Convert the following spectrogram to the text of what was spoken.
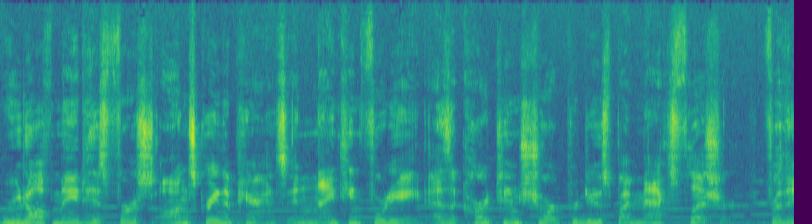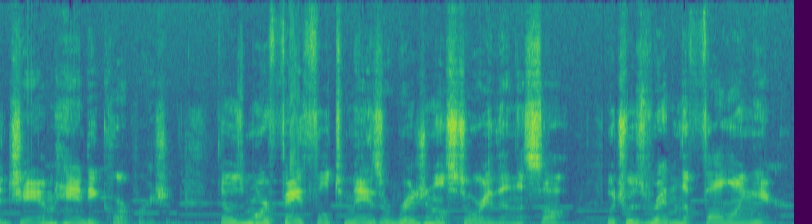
Rudolph made his first on-screen appearance in 1948 as a cartoon short produced by Max Fleischer for the Jam Handy Corporation that was more faithful to May's original story than the song, which was written the following year.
